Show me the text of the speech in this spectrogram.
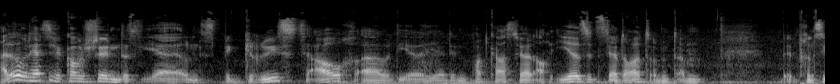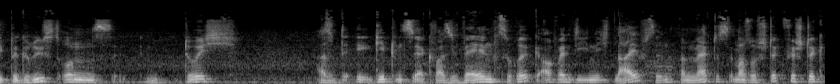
Hallo und herzlich willkommen. Schön, dass ihr uns begrüßt, auch äh, die ihr hier den Podcast hört. Auch ihr sitzt ja dort und ähm, im Prinzip begrüßt uns durch, also gebt uns ja quasi Wellen zurück, auch wenn die nicht live sind. Man merkt es immer so Stück für Stück,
